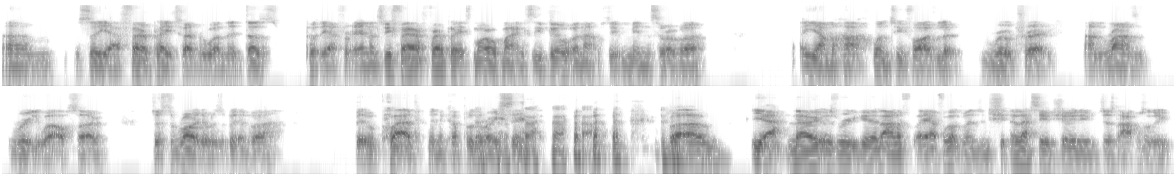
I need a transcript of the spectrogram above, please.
Um, so yeah, fair play to everyone that does put the effort in. And to be fair, fair play to my old man because he built an absolute min sort of a a Yamaha one two five look real trick and ran really well. So just the rider was a bit of a bit of a pleb in a couple of the races. but um, yeah, no, it was really good. And I, yeah, I forgot to mention Alessio Chiodi just absolute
